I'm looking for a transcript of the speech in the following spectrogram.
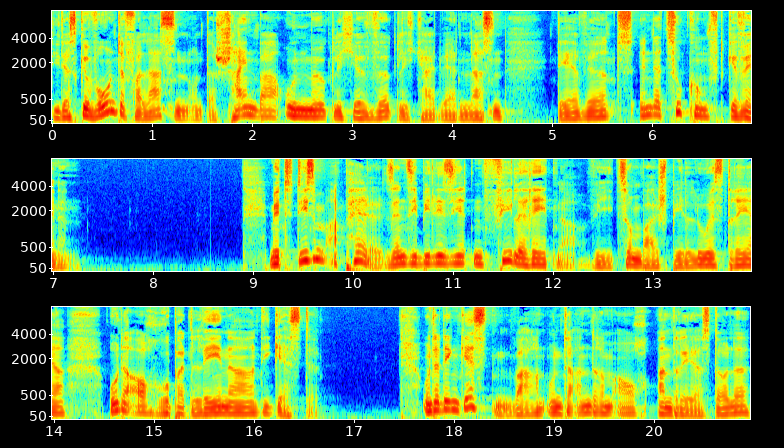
die das Gewohnte verlassen und das scheinbar Unmögliche Wirklichkeit werden lassen, der wird in der Zukunft gewinnen. Mit diesem Appell sensibilisierten viele Redner, wie zum Beispiel Louis Dreher oder auch Rupert Lehner, die Gäste. Unter den Gästen waren unter anderem auch Andreas Dolle,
